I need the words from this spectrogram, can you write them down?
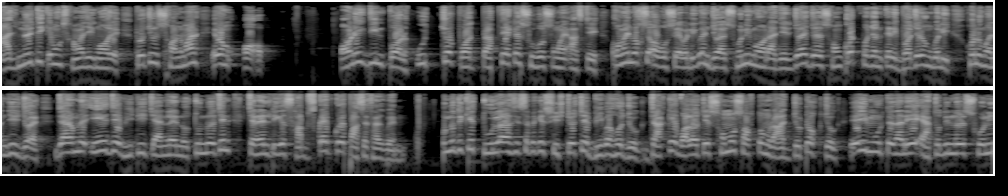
রাজনৈতিক এবং সামাজিক মহলে প্রচুর সম্মান এবং অ- অনেক দিন পর উচ্চ পদ প্রাপ্তির একটা শুভ সময় আসছে। কমেন্ট বক্সে অবশ্যই লিখবেন, জয় শনি মহারাজের জয় জয় সংকট মোচনকারী বজরং বলি হনুমানজির জয়। যারা আমাদের এই যে ভিটি চ্যানেলে নতুন রয়েছেন, চ্যানেলটিকে সাবস্ক্রাইব করে পাশে থাকবেন। অন্যদিকে তুলা রাশি হিসাবে সৃষ্টি হচ্ছে বিবাহ যোগ, যাকে বলা হচ্ছে সমসপ্তম রাজ্যটক যোগ। এই মুহূর্তে দাঁড়িয়ে এতদিন ধরে শনি,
